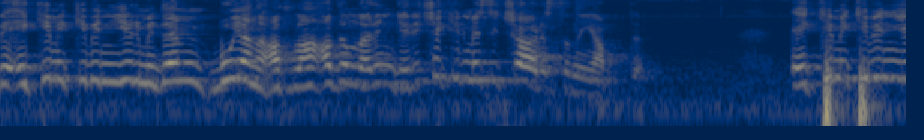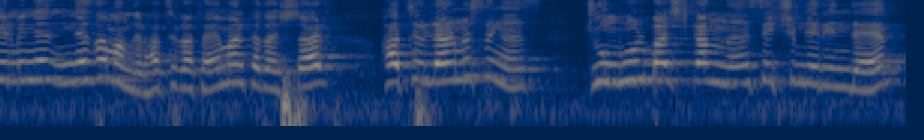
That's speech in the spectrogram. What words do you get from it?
ve Ekim 2020'den bu yana atılan adımların geri çekilmesi çağrısını yaptı. Ekim 2020 ne, ne zamandır hatırlatayım arkadaşlar? Hatırlar mısınız? Cumhurbaşkanlığı seçimlerinde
